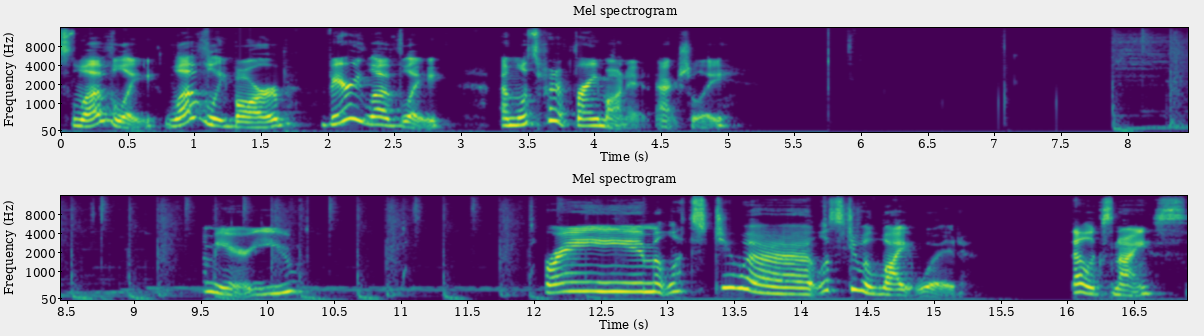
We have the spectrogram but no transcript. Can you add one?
It's lovely. Lovely, Barb. Very lovely. Um, let's put a frame on it, actually. Come here, you. Frame. Let's do a let's do a light wood. That looks nice.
